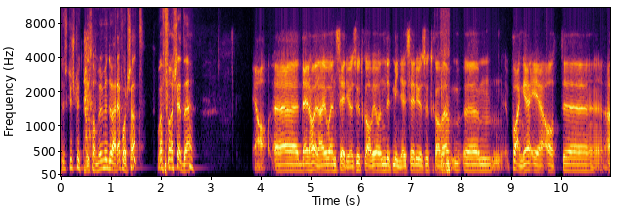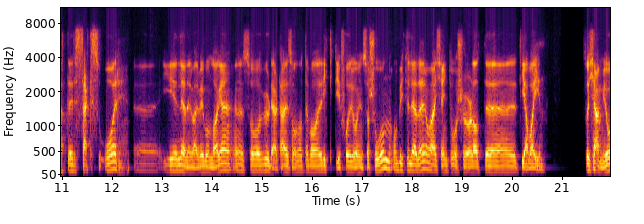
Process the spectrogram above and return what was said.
Du skulle slutte i sommer, men du er her fortsatt. Hva, hva skjedde? Ja, eh, der har jeg jo en seriøs utgave og en litt mindre seriøs utgave. Um, poenget er at eh, etter seks år eh, i ledervervet i Bondelaget, så vurderte jeg sånn at det var riktig for organisasjonen å bytte leder, og jeg kjente òg sjøl at tida var inn. Så kommer jo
